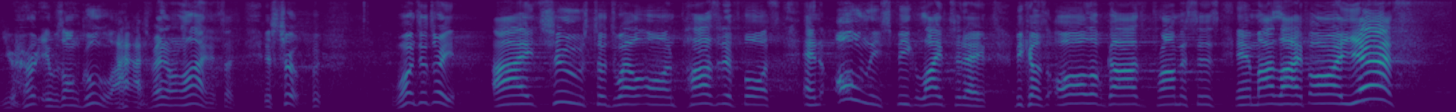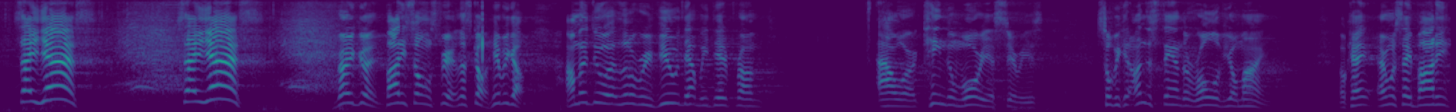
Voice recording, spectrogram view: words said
You heard it was on Google. I, I read it online. It's, it's true. One, two, three. I choose to dwell on positive thoughts and only speak life today because all of God's promises in my life are yes. Say yes. yes. Say yes. yes. Very good. Body, soul, and spirit. Let's go. Here we go. I'm going to do a little review that we did from our Kingdom Warrior series so we can understand the role of your mind. Okay? Everyone say body, body.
